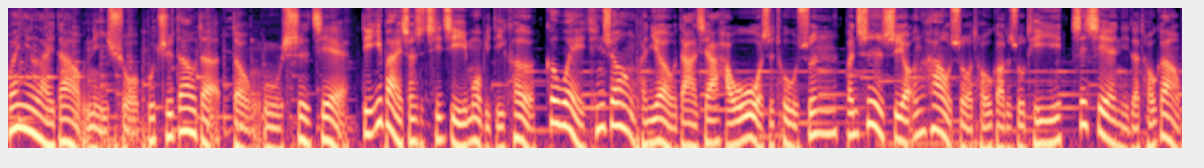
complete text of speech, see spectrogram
欢迎来到你所不知道的动物世界第一百三十七集《莫比迪克》。各位听众朋友，大家好，我是兔孙。本次是由恩浩所投稿的主题，谢谢你的投稿。《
